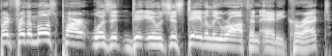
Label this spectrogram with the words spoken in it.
But for the most part, was it it was just David Lee Roth and Eddie, correct?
